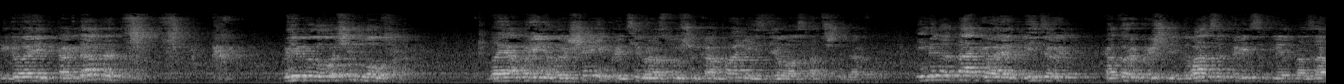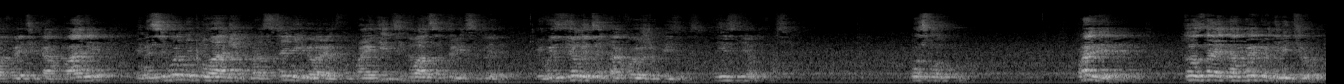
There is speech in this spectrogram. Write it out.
и говорить, когда-то мне было очень плохо, но я принял решение прийти в растущую компанию и сделал остаточный доход. Именно так говорят лидеры, которые пришли 20-30 лет назад в эти компании, и на сегодня плачут на сцене и говорят, вы пройдите 20-30 лет, и вы сделаете такой же бизнес. Не сделаете. На слуху. Проверим. Кто знает нам вы, поднимите руку.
